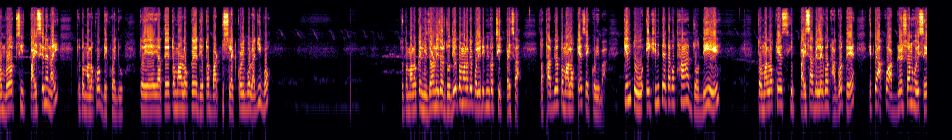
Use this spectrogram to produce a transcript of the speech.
নম্বৰত ছিট পাইছেনে নাই তো তোমালোকক দেখুৱাই দিওঁ। তো ইয়াতে তোমালোকে ডেট অফ বাৰ্থটো চিলেক্ট কৰিব লাগিব। তো তোমালোকে নিজৰ নিজৰ যদিও তোমালোকে পলিটেকনিকত ছিট পাইছা তথাপিও তোমালোকে চেক কৰিবা। কিন্তু এইখিনিতে এটা কথা যদি তোমালোকে ছিট পাইছা বেলেগত আগতে এতিয়া আকৌ আপগ্ৰেডেশ্যন হৈছে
